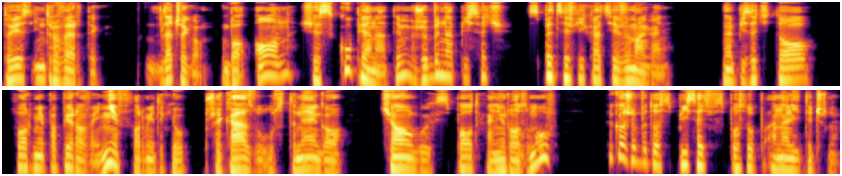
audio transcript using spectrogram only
to jest introwertyk. Dlaczego? Bo on się skupia na tym, żeby napisać specyfikację wymagań. Napisać to formie papierowej, nie w formie takiego przekazu ustnego, ciągłych spotkań, rozmów, tylko żeby to spisać w sposób analityczny.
